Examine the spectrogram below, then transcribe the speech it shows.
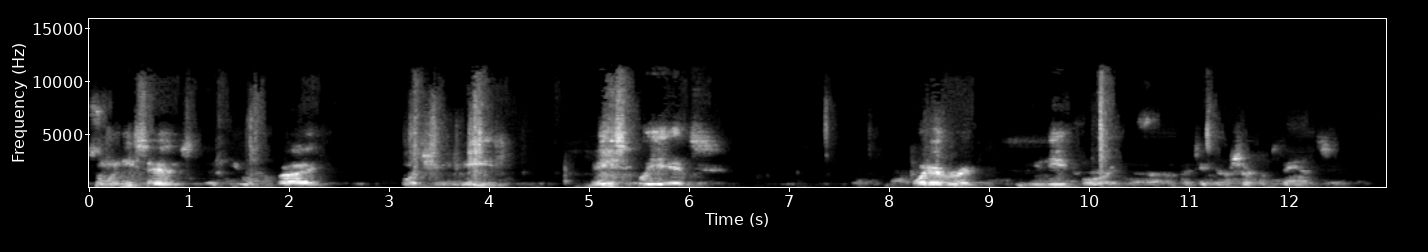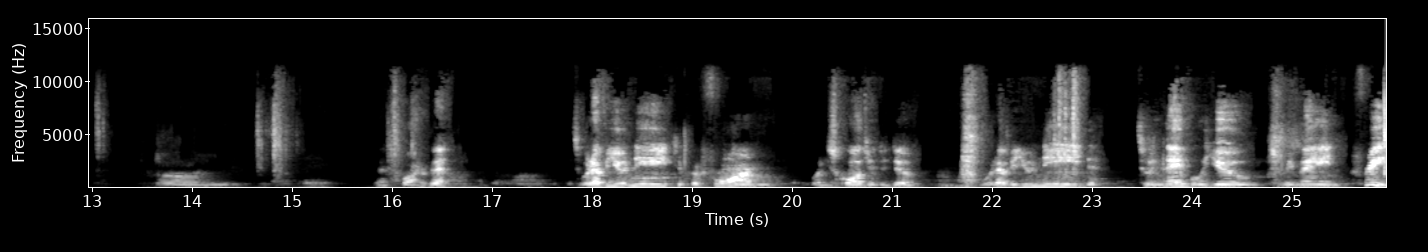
So when he says he will provide what you need, basically it's whatever you need for a particular circumstance. Um, That's part of it. It's whatever you need to perform what He's called you to do. Whatever you need to enable you to remain free.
